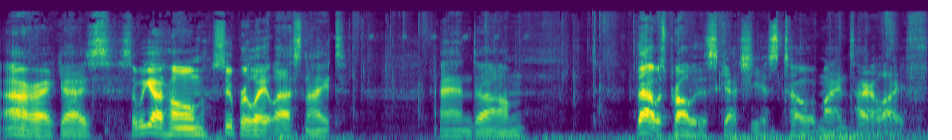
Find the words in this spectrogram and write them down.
All right, guys. So we got home super late last night, and um, that was probably the sketchiest tow of my entire life.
